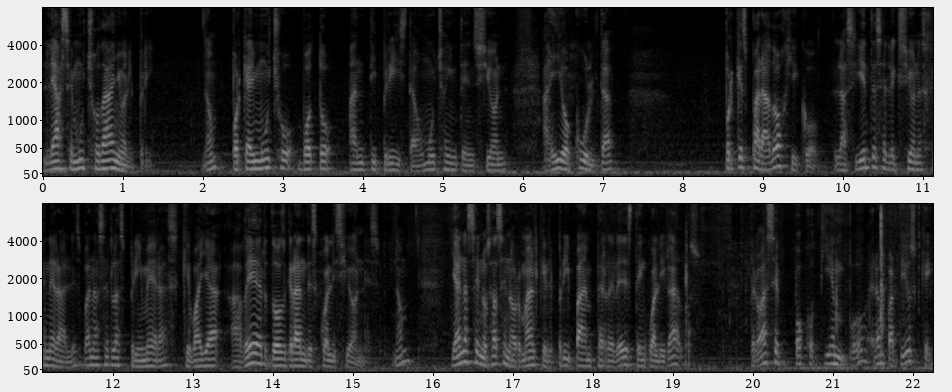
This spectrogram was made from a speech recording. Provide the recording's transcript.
le hace mucho daño al PRI, ¿no? Porque hay mucho voto antiprista o mucha intención ahí oculta, porque es paradójico. Las siguientes elecciones generales van a ser las primeras que vaya a haber dos grandes coaliciones, ¿no? Ya no se nos hace normal que el PRI, PAN, PRD estén coaligados pero hace poco tiempo eran partidos que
